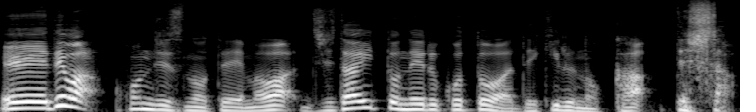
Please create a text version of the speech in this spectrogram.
えーでは本日のテーマは「時代と寝ることはできるのか」でした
